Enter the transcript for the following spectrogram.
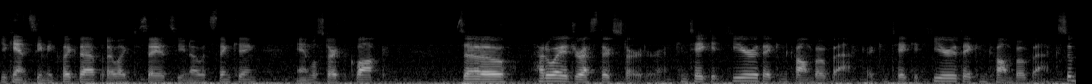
You can't see me click that, but I like to say it so you know it's thinking. And we'll start the clock. So, how do I address their starter? I can take it here, they can combo back. I can take it here, they can combo back. So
